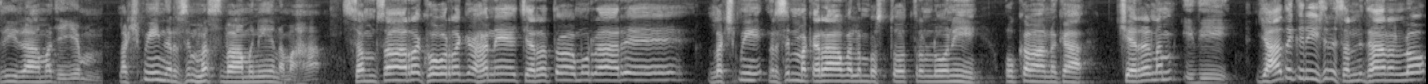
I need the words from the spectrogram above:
శ్రీరామ జయం లక్ష్మీ నరసింహస్వామినే నమ సంసార ఘోర గహనే చరతో మురారే లక్ష్మీ నరసింహకరావలంబ స్తోత్రంలోని ఒకనొక చరణం ఇది యాదగిరీశుని సన్నిధానంలో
